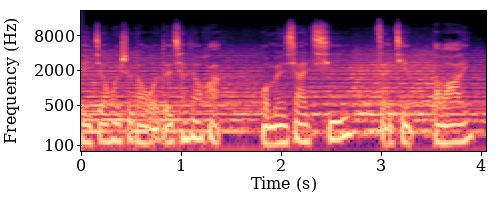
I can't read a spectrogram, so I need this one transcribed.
你将会收到我的悄悄话。我们下期再见，拜拜。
